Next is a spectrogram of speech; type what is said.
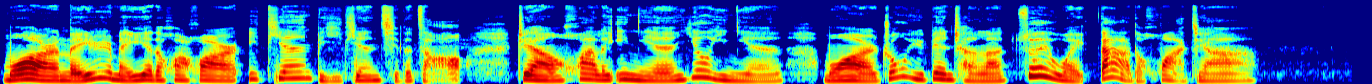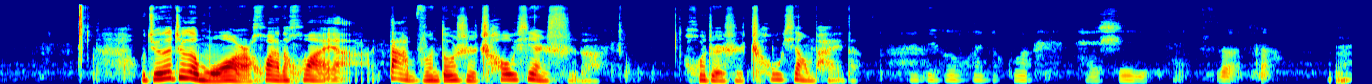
摩尔没日没夜的画画，一天比一天起得早。这样画了一年又一年，摩尔终于变成了最伟大的画家。我觉得这个摩尔画的画呀，大部分都是超现实的，或者是抽象派的。他最后画的画还是彩色的。嗯。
